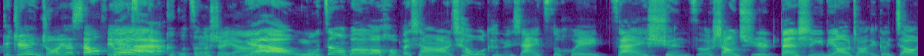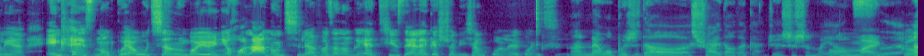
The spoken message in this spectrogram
did you enjoy yourself？因为我从来没看过真的雪呀。Yeah，我真的觉得老好白相，而且我可能下一次会再选择上去，但是一定要找一个教练，in case 侬拐下去的辰光，有人好拉侬起来，否则侬搿一天侪辣盖雪里向滚来滚去。那那我不知道摔倒的感觉是什么样 Oh 子。my god！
